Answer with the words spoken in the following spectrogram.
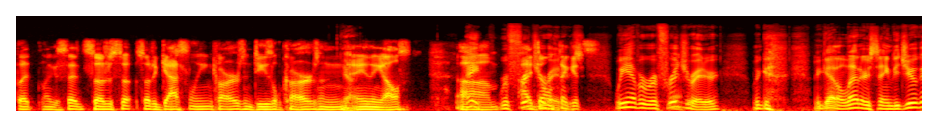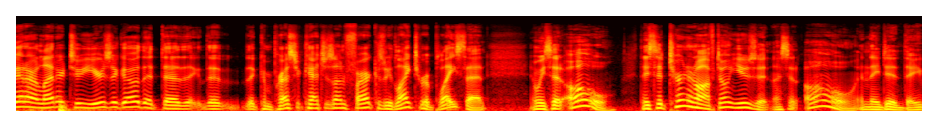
but like I said, so do so, so do gasoline cars and diesel cars and yeah. anything else. Hey, um, I don't think it's. We have a refrigerator. Yeah. We got we got a letter saying, "Did you get our letter two years ago that uh, the, the the compressor catches on fire because we'd like to replace that?" And we said, "Oh." They said, "Turn it off. Don't use it." And I said, "Oh," and they did. They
